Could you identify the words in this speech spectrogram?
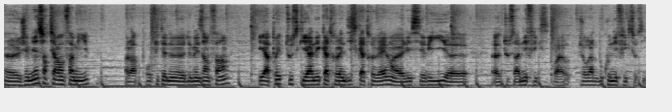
Euh, j'aime bien sortir en famille, voilà, profiter de, mes enfants. Et après, tout ce qui est années 90-80, euh, les séries, euh, tout ça, Netflix. Je regarde beaucoup Netflix aussi.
